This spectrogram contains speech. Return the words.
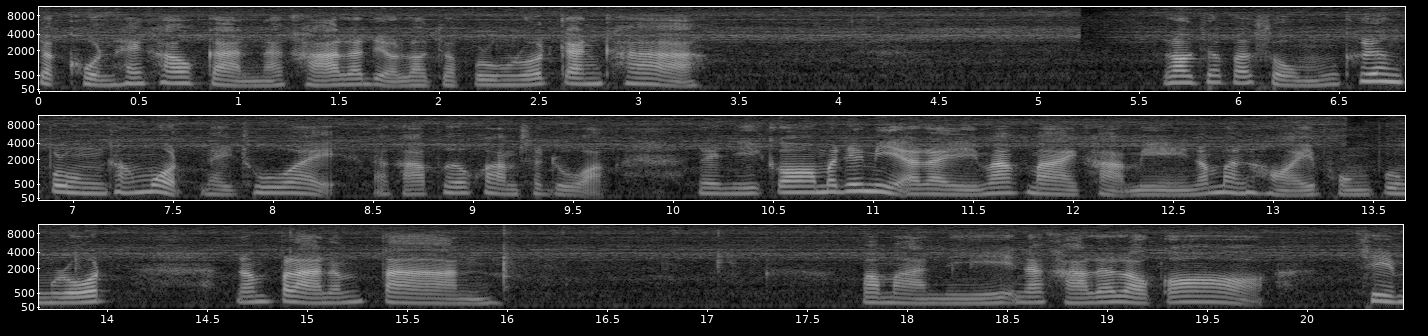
จะคนให้เข้ากันนะคะ แล้วเดี๋ยวเราจะปรุงรสกันค่ะ เราจะผสมเครื่องปรุงทั้งหมดในถ้วยนะคะ เพื่อความสะดวก ในนี้ก็ไม่ได้มีอะไรมากมายค่ะ มีน้ำมันหอยผงปรุงรส น้ำปลาน้ำตาล ประมาณนี้นะคะ แล้วเราก็ชิม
